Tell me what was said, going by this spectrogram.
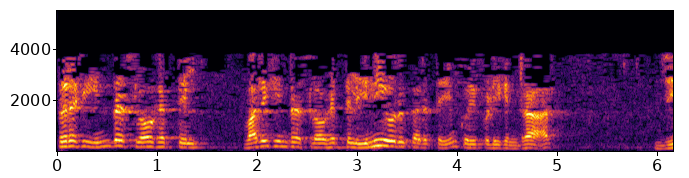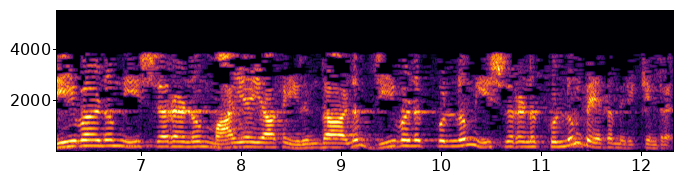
பிறகு இந்த ஸ்லோகத்தில் வருகின்ற ஸ்லோகத்தில் இனி ஒரு கருத்தையும் குறிப்பிடுகின்றார். ஜீவனும் ஈஸ்வரனும் மாயையாக இருந்தாலும் ஜீவனுக்குள்ளும் ஈஸ்வரனுக்குள்ளும் பேதம் இருக்கின்ற.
